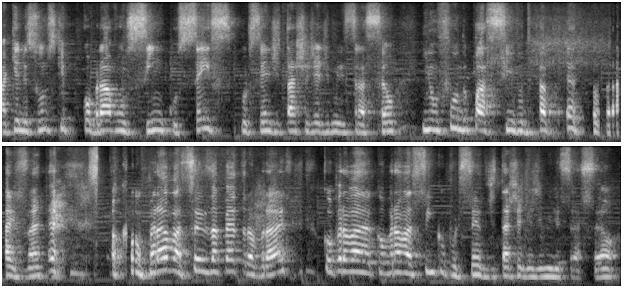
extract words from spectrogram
Aqueles fundos que cobravam 5%, 6% de taxa de administração em um fundo passivo da Petrobras, né? Só comprava ações da Petrobras, comprava, cobrava 5% de taxa de administração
